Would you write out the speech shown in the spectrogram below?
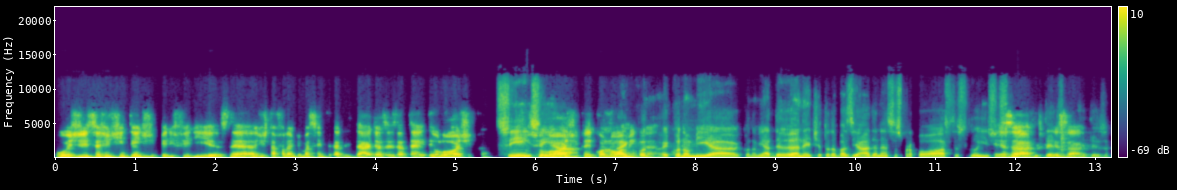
Hoje, se a gente entende de periferias, né, a gente está falando de uma centralidade, às vezes até ideológica, sim, sociológica, sim, a, econômica. A, economia, a economia Dunnett é toda baseada nessas propostas, tudo isso. Exato, certeza, exato.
